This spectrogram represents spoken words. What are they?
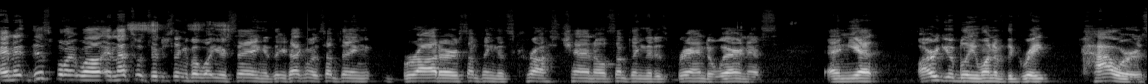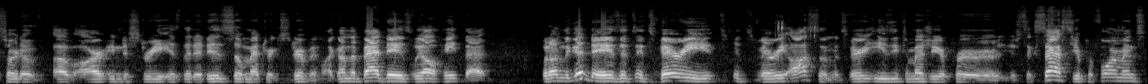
And at this point, well, and that's what's interesting about what you're saying is that you're talking about something broader, something that's cross channel, something that is brand awareness, and yet arguably one of the great powers sort of of our industry is that it is so metrics driven. Like on the bad days, we all hate that but on the good days, it's it's very it's very awesome. It's very easy to measure your per, your success, your performance,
